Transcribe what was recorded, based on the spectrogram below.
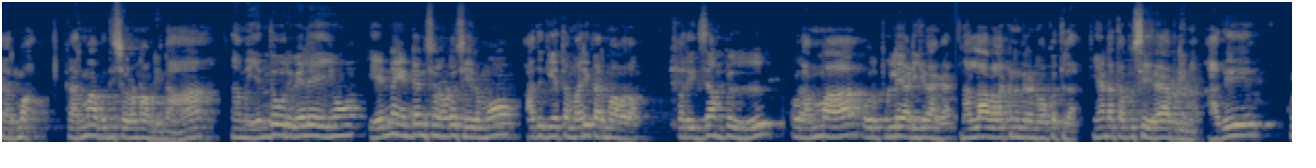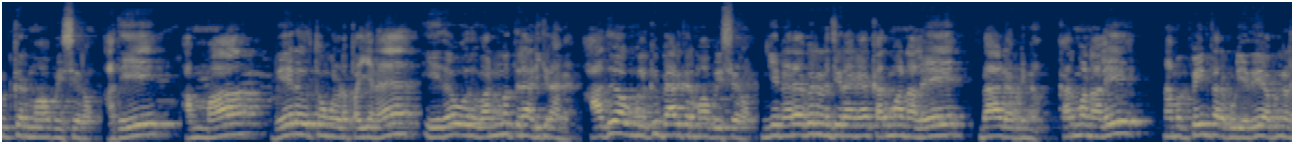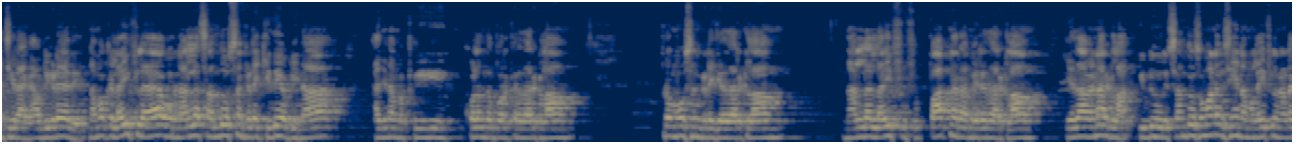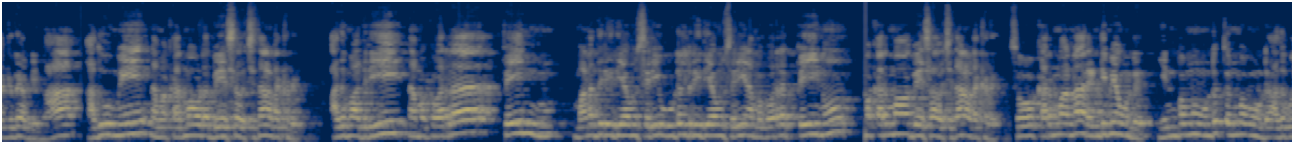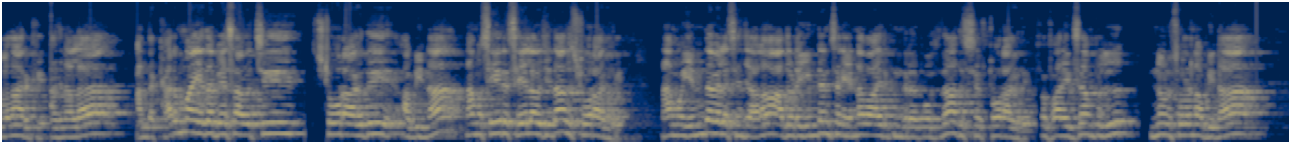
கர்மா. கர்மா பற்றி சொல்லணும் அப்படின்னா நம்ம எந்த ஒரு வேலையையும் என்ன இன்டென்ஷனோட செய்கிறோமோ அதுக்கு ஏற்ற மாதிரி கர்மா வரும். ஃபார் எக்ஸாம்பிள் ஒரு அம்மா ஒரு பிள்ளைய அடிக்கிறாங்க. நல்லா வளர்க்கணுங்கிற நோக்கத்தில். ஏன்டா தப்பு செய்கிற அப்படின்னு. அது குட்கர்மாவை போய் சேரும். அதே அம்மா வேற ஒருத்தவங்களோட பையனை ஏதோ ஒரு வன்மத்தில் அடிக்கிறாங்க. அது அவங்களுக்கு பேட் கர்மா போய் சேரும். இங்கே நிறைய பேர் நினச்சிக்கிறாங்க கர்மானாலே பேட் அப்படின்னா. கர்மானாலே நமக்கு பெயின் தரக்கூடியது அப்படின்னு நினச்சிக்கிறாங்க. அப்படி கிடையாது. நமக்கு லைஃப்பில் ஒரு நல்ல சந்தோஷம் கிடைக்குது அப்படின்னா அது நமக்கு குழந்தை பிறக்கிறதா இருக்கலாம் ப்ரமோஷன் கிடைக்கிறதா இருக்கலாம் நல்ல லைஃப் பார்ட்னர் அமைகிறதா இருக்கலாம் எதா வேணா இருக்கலாம். இப்படி ஒரு சந்தோஷமான விஷயம் நம்ம லைஃப்பில் நடக்குது அப்படின்னா அதுவுமே நம்ம கர்மாவோட பேஸை வச்சு தான் நடக்குது. அது மாதிரி நமக்கு வர்ற பெயின் மனது ரீதியாகவும் சரி உடல் ரீதியாகவும் சரி நமக்கு வர்ற பெயினும் நம்ம கர்மாவை பேஸாக வச்சு தான் நடக்குது. ஸோ கர்மானா ரெண்டுமே உண்டு. இன்பமும் உண்டு துன்பமும் உண்டு. அதுக்குள்ள தான் இருக்குது அதனால அந்த கர்மா எதை பேஸாக வச்சு ஸ்டோர் ஆகுது அப்படின்னா நம்ம செய்கிற செயலை வச்சு தான் அது ஸ்டோர் ஆகுது. நாம எந்த வேலை செஞ்சாலும் அதோட இன்டென்ஷன் என்னவா இருக்குங்கிற பொறுத்து தான் அது ஸ்டோர் ஆகுது. இப்போ ஃபார் எக்ஸாம்பிள் இன்னொன்று சொல்லணும் அப்படின்னா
